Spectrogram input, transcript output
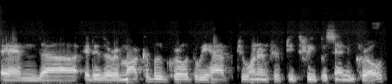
And uh, it is a remarkable growth. We have 253% growth.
